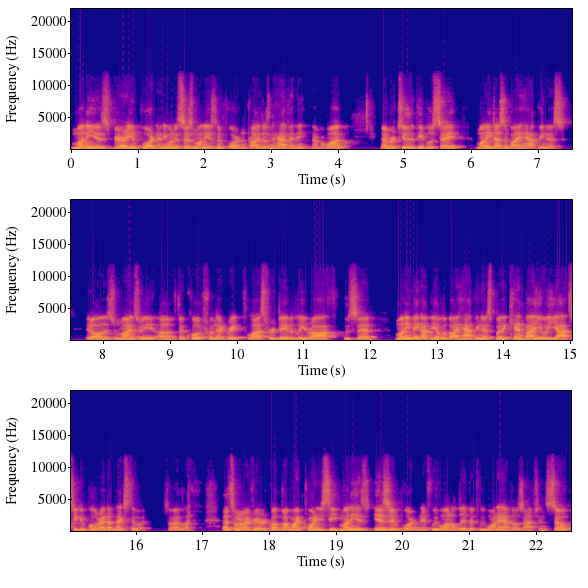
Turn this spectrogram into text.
Money is very important. Anyone who says money isn't important probably doesn't have any, number one. Number two, the people who say money doesn't buy happiness it always reminds me of the quote from that great philosopher, David Lee Roth, who said, Money may not be able to buy happiness, but it can buy you a yacht so you can pull right up next to it. So I, that's one of my favorite quotes. But my point, you see, money is, is important if we want to live, if we want to have those options. So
